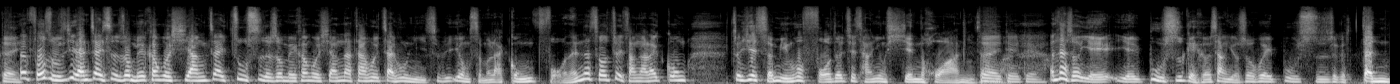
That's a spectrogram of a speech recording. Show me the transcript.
对。那佛祖既然在世的时候没有看过香，在住世的时候没看过香，那他会在乎你是不是用什么来供佛呢？那时候最常拿来供这些神明或佛的，最常用鲜花，你知道吗？对对对。啊，那时候也也布施给和尚，有时候会布施这个灯，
